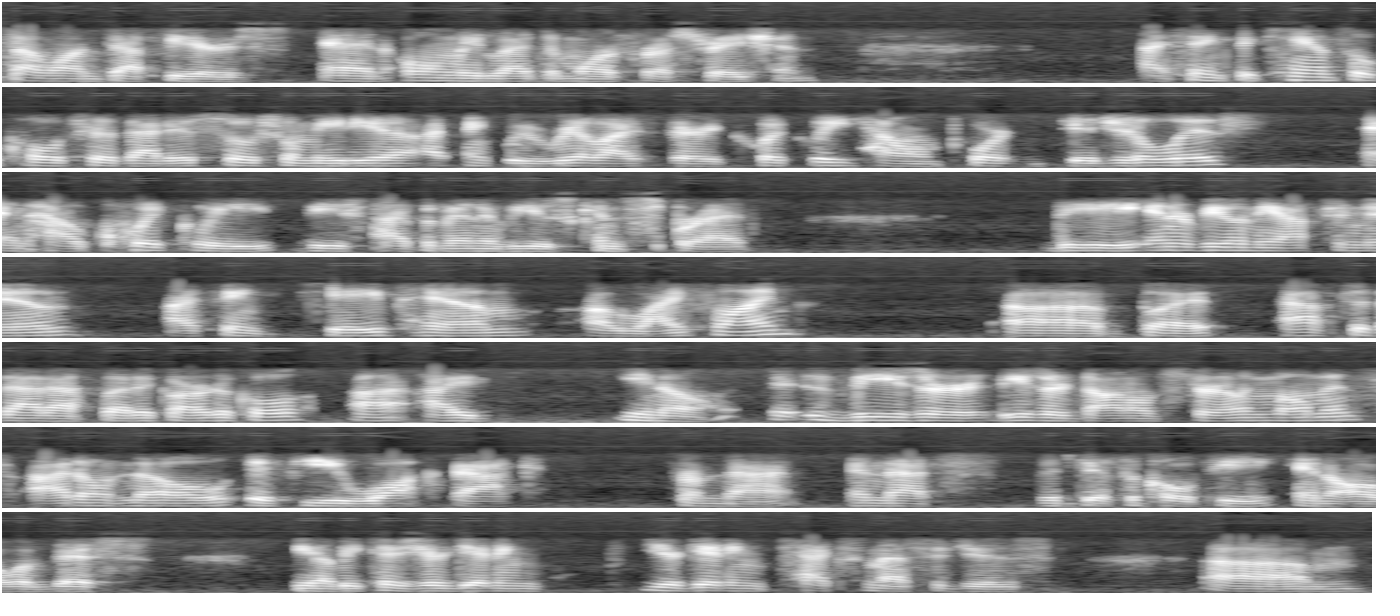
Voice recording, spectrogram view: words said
fell on deaf ears and only led to more frustration. I think the cancel culture that is social media, I think we realized very quickly how important digital is and how quickly these type of interviews can spread. The interview in the afternoon, I think, gave him a lifeline. Uh, but after that athletic article, I, I, you know, these are these are Donald Sterling moments. I don't know if you walk back from that, and that's the difficulty in all of this, you know, because you're getting you're getting text messages um,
